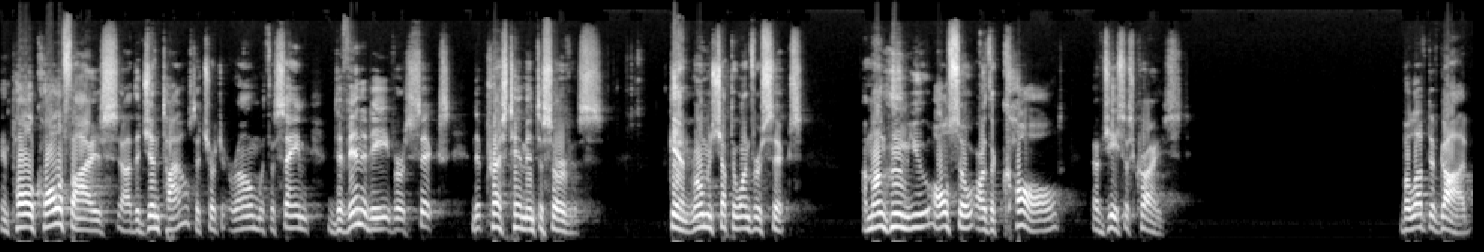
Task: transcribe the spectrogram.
And Paul qualifies uh, the Gentiles, the church at Rome, with the same divinity, verse 6, that pressed him into service. Again, Romans chapter 1, verse 6. Among whom you also are the called of Jesus Christ. Beloved of God,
